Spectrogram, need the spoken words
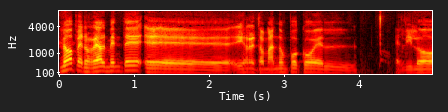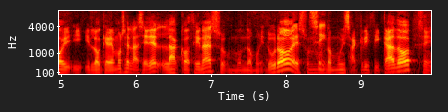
No, pero realmente, eh, y retomando un poco el, el hilo y, y lo que vemos en la serie, la cocina es un mundo muy duro, es un Sí. mundo muy sacrificado. Sí.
